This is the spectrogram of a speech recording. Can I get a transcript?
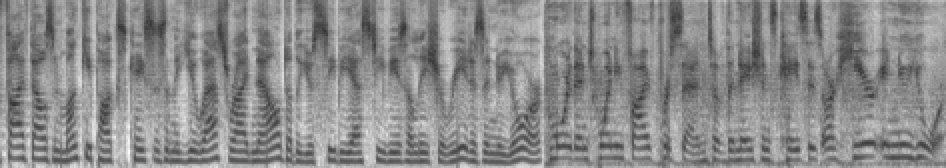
5,000 monkeypox cases in the U.S. right now. WCBS TV's Alicia Reed is in New York. More than 25% of the nation's cases are here in New York.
